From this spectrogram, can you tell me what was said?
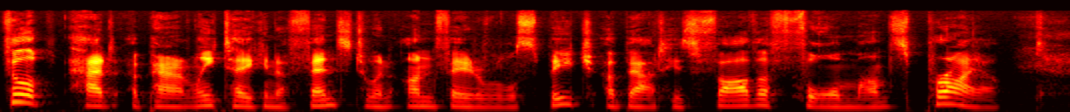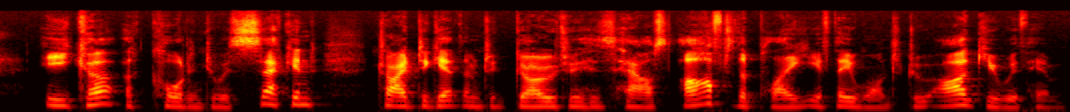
Philip had apparently taken offence to an unfavourable speech about his father four months prior. Eacker, according to his second, tried to get them to go to his house after the play if they wanted to argue with him.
